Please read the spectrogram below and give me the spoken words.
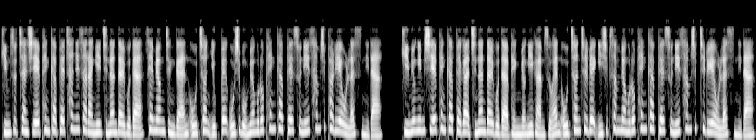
김수찬 씨의 팬카페 찬이사랑이 지난달보다 3명 증가한 5,655명으로 팬카페 순위 38위에 올랐습니다. 김용임 씨의 팬카페가 지난달보다 100명이 감소한 5,723명으로 팬카페 순위 37위에 올랐습니다.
